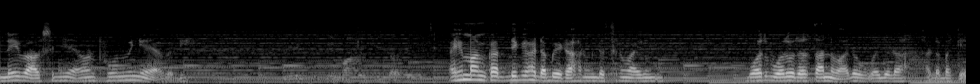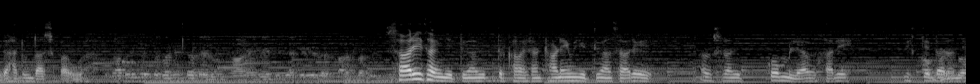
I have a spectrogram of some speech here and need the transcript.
ਨਹੀਂ ਵਾਪਸ ਨਹੀਂ ਆਇਆ ਹੁਣ ਫੋਨ ਵੀ ਨਹੀਂ ਆਇਆ ਕਦੀ। ਅਸੀਂ ਮੰਗ ਕਰਦੇ ਕਿ ਸਾਡਾ ਬੇਟਾ ਸਾਨੂੰ ਦੱਸਣ ਵਾਲੇ ਨੂੰ। ਬਹੁਤ ਬਹੁਤ ਉਹਦਾ ਧੰਨਵਾਦ ਹੋਊਗਾ ਜਿਹੜਾ ਸਾਡਾ ਬੱਚੇ ਦਾ ਸਾਨੂੰ ਦੱਸ ਪਾਊਗਾ। ਸਾਰੀ ਥਾਈਂ ਦਿੱਤੀਆਂ ਦਰਖਾਸਤਾਂ ਥਾਣੇ ਵੀ ਦਿੱਤੀਆਂ ਸਾਰੇ। ਅਫਸਰਾਂ ਦੇ ਘੁੰਮ ਲਿਆ ਸਾਰੇ, ਰਿਸ਼ਤੇਦਾਰਾਂ ਦੇ।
